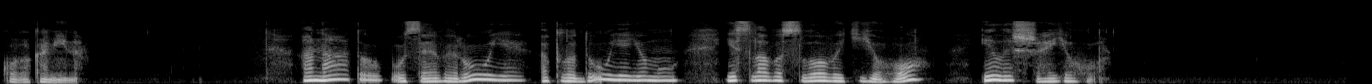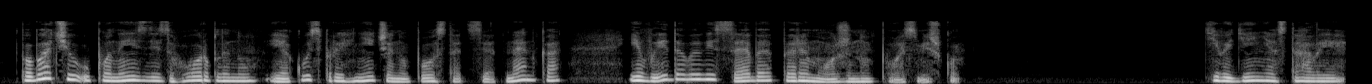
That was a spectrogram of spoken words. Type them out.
коло каміна. А натовп усе вирує, аплодує йому і славословить його і лише його. Побачив у понизі згорблену і якусь пригнічену постать Святненка і видавив із себе переможну посмішку. Ті видіння стали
